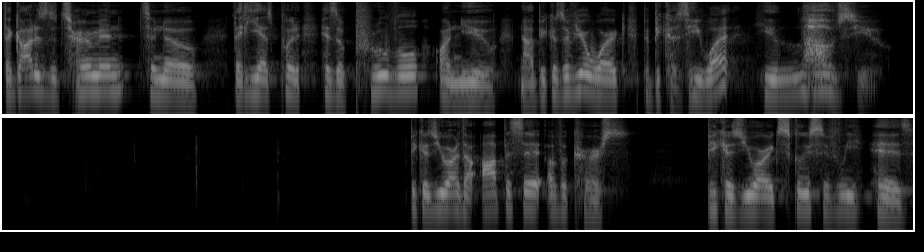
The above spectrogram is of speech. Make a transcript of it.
That God is determined to know that he has put his approval on you, not because of your work, but because he what? He loves you. Because you are the opposite of a curse. Because you are exclusively his.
